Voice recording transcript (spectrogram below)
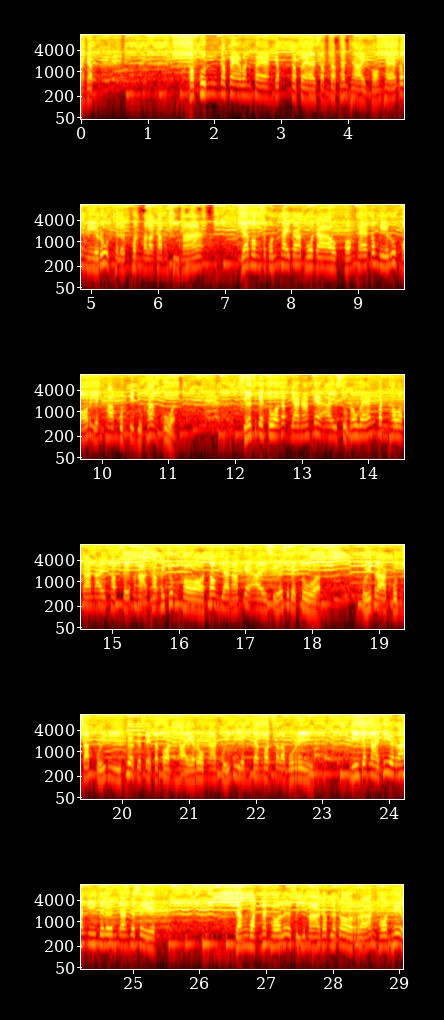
นะครับ ขอบคุณกาแฟวันแฟนครับ กาแฟสำหรับท่านชายของแท้ต้องมีรูปเฉลิมพลมาลาคำขี่ม้ายาหมองสมุนไพรตราโพดาว ของแท้ต้องมีรูปหมอเหรียญคำบุตรติดอยู่ข้างขวด เสือ 11 ตัวครับยาน้ำแก้ไอสูบน้ำแว้งบรรเทาอาการไอขับเสมหะทำให้ชุ่มคอ ต้องยาน้ำแก้ไอเสือ 11 ตัว ปุ๋ยตราคุณทรัพย์ปุ๋ยดีเพื่อเกษตรกรไทยโรงงานปุ๋ยบีเอ็มจังหวัดสระบุรี มีจำหน่ายที่ร้านดีเจริญการเกษตร จังหวัดนครราชสีมาครับแล้วก็ร้านพรเทพ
